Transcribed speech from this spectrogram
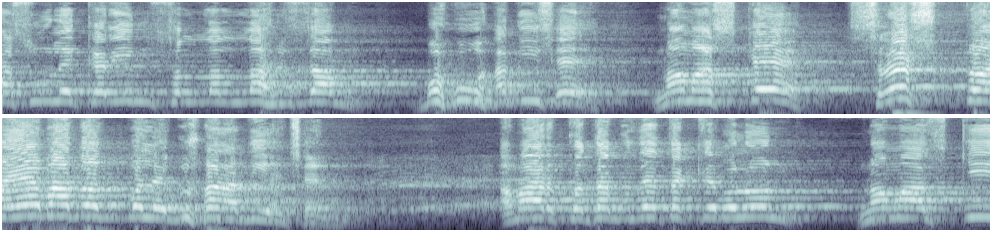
রাসূল করিম আলাইহি বহু হাদিসে নামাজকে শ্রেষ্ঠ এবাদত বলে ঘোষণা দিয়েছেন। আমার কথা বুঝে থাকলে বলুন, নমাজ কি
